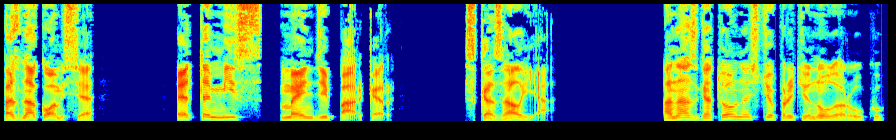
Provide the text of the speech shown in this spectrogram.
«Познакомься, это мисс Мэнди Паркер», — сказал я. Она с готовностью протянула руку.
